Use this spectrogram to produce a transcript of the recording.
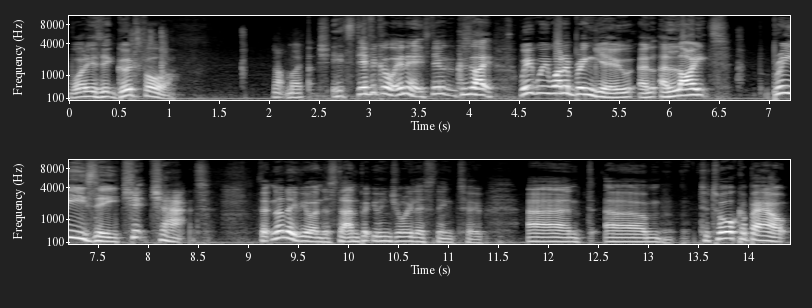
What is it good for? not much. It's difficult, isn't it? It's difficult because like we, we want to bring you a, a light, breezy chit chat that none of you understand, but you enjoy listening to, and um, to talk about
